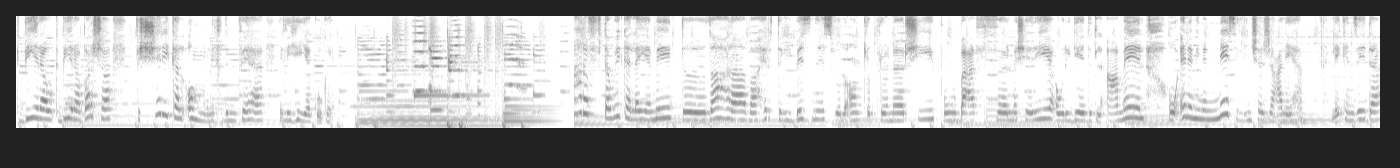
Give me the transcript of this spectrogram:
كبيرة وكبيرة برشا في الشركة الأم اللي خدم فيها اللي هي جوجل. نعرف تويك الايامات ظاهرة ظاهرة ال business وال entrepreneurship وبعث المشاريع وريادة الأعمال وأنا من الناس اللي نشجع عليها. لكن زيدا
